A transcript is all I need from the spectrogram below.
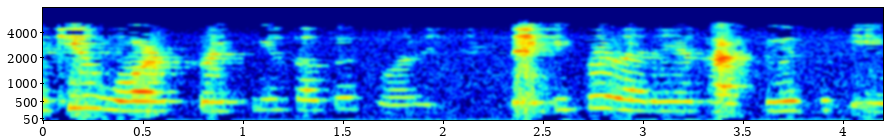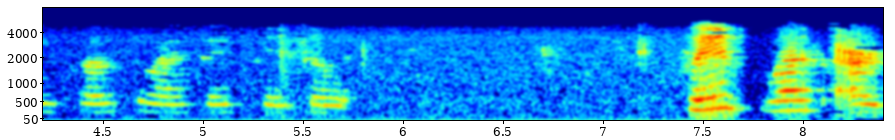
Thank you, Lord, for waking us up this morning. Thank you for letting us have food to eat close to our place to. Please bless our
